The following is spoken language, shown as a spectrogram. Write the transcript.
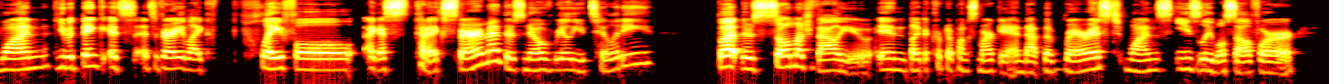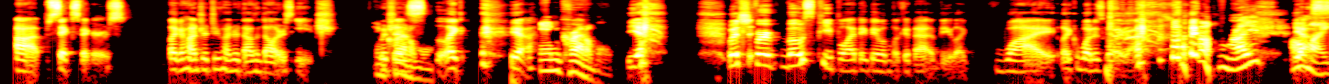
one you would think it's it's a very like playful i guess kind of experiment there's no real utility but there's so much value in like the CryptoPunks market and that the rarest ones easily will sell for uh six figures like a hundred two hundred thousand dollars each Incredible. Which is like, yeah. Incredible. Yeah. Which for most people, I think they would look at that and be like, why? Like, what is going on? right? Oh yes. my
